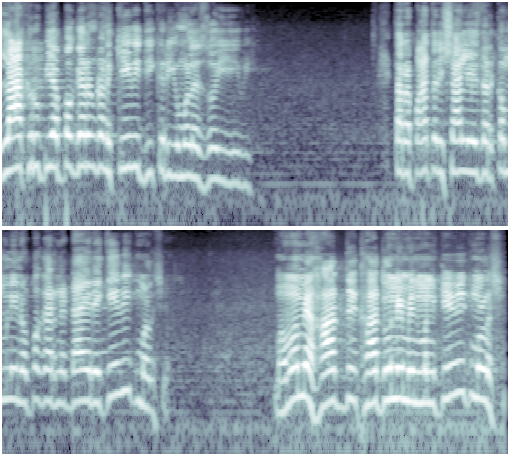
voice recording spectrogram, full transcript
લાખ રૂપિયા પગાર ઉઠાણે કેવી દીકરીઓ મળે જોઈએ એવી? તારા પાંત્રીસ ચાલીસ હજાર કંપનીનો પગાર ને ડાયરેક્ટ કેવી મળશે? મમ્મા મેં હાથ દી ખાધું નહીં મેં મને કેવી મળશે?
